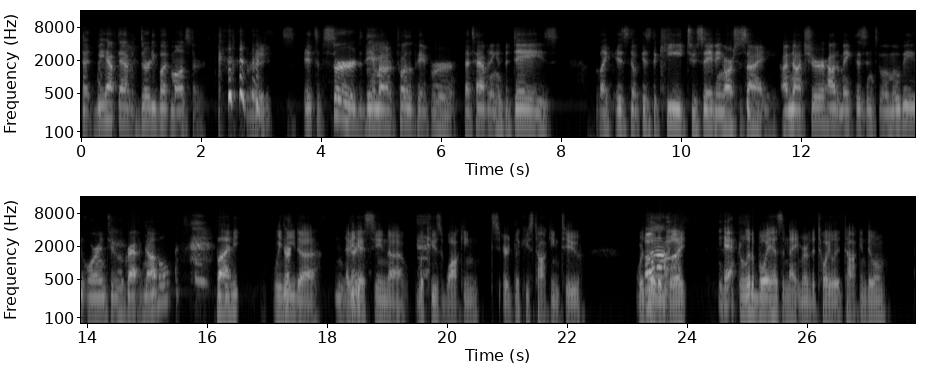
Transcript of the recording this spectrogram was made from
that we have to have a dirty butt monster. right. It's, it's absurd the amount of toilet paper that's happening in bidets. Like is the is the key to saving our society. I'm not sure how to make this into a movie or into a graphic novel, we but need, we need uh Have you guys seen uh Look Who's Walking t- or Look Who's Talking Too where the Oh. little boy Yeah. the little boy has a nightmare of the toilet talking to him.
